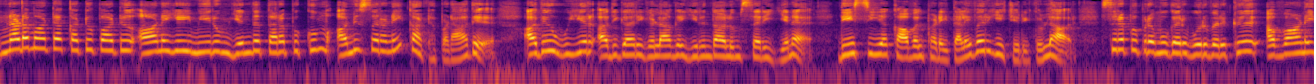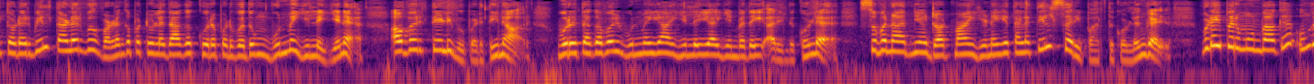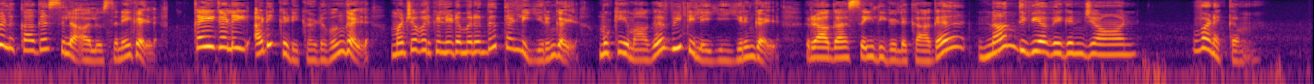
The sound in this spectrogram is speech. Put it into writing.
நடமாட்ட கட்டுப்பாட்டு ஆணையை மீறும் எந்த தரப்புக்கும் அனுசரணை காட்டப்படாது. அது உயர் அதிகாரிகளாக இருந்தாலும் சரி என தேசிய காவல்படை தலைவர் எச்சரித்துள்ளார். சிறப்பு பிரமுகர் ஒருவருக்கு அவ்வாணை தொடர்பில் தளர்வு வழங்கப்பட்டுள்ளதாக கூறப்படுவதும் உண்மையில்லை என அவர் தெளிவுபடுத்தினார். ஒரு தகவல் உண்மையா இல்லையா என்பதை அறிந்து கொள்ள சுபநாத்யா டாட் மை இணையதளத்தில் சரிபார்த்துக் கொள்ளுங்கள். விடைபெறும் முன்பாக உங்களுக்காக சில ஆலோசனைகள். கைகளை அடிக்கடி கழுவுங்கள். மற்றவர்களிடமிருந்து தள்ளி இருங்கள் முக்கியமாக வீட்டிலேயே இருங்கள். ராகா செய்திகளுக்காக நான் திவ்யா வேகன் ஜான் வணக்கம்.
